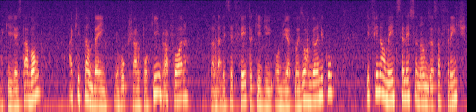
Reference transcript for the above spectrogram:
aqui já está bom. Aqui também eu vou puxar um pouquinho para fora, para dar esse efeito aqui de objeto mais orgânico. E finalmente selecionamos essa frente,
